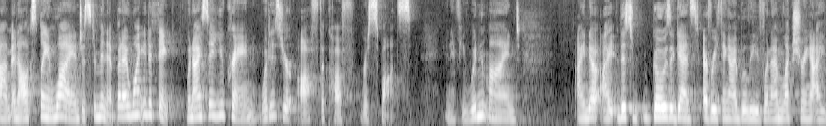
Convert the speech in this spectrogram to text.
Um, and I'll explain why in just a minute. But I want you to think when I say Ukraine, what is your off the cuff response? And if you wouldn't mind, I know I, this goes against everything I believe when I'm lecturing. I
